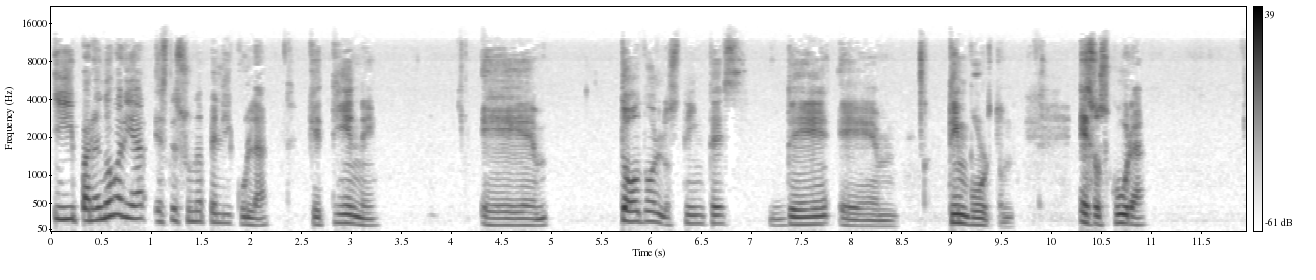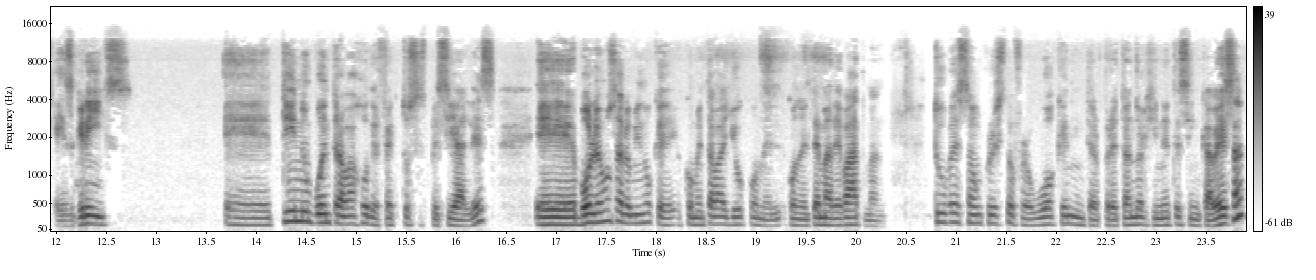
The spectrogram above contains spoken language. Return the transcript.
Y para no variar, esta es una película que tiene eh, todos los tintes de eh, Tim Burton. Es oscura, es gris, eh, tiene un buen trabajo de efectos especiales. Eh, volvemos a lo mismo que comentaba yo con el, con el tema de Batman. Tú ves a un Christopher Walken interpretando al jinete sin cabeza,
